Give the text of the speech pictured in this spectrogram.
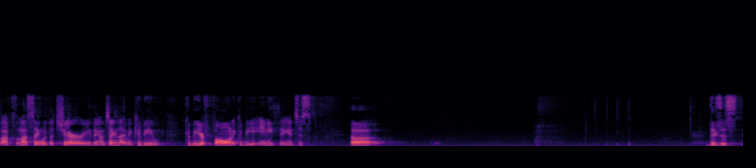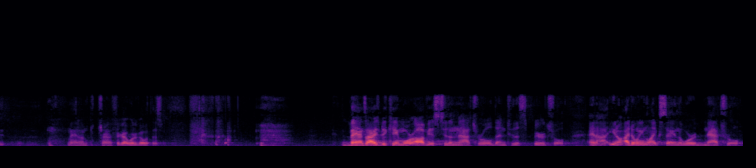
I'm not saying with a chair or anything. I'm saying that it could be it could be your phone, it could be anything. It's just uh, there's just man, I'm trying to figure out where to go with this. Man's eyes became more obvious to the natural than to the spiritual. And I, you know, I don't even like saying the word natural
